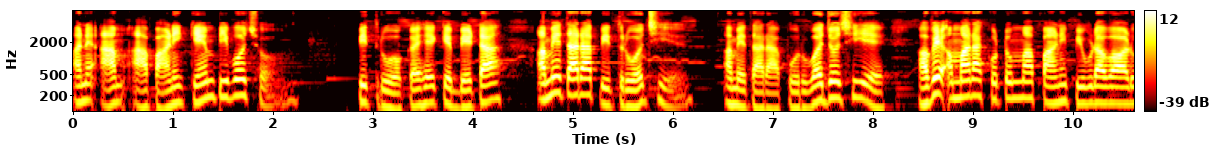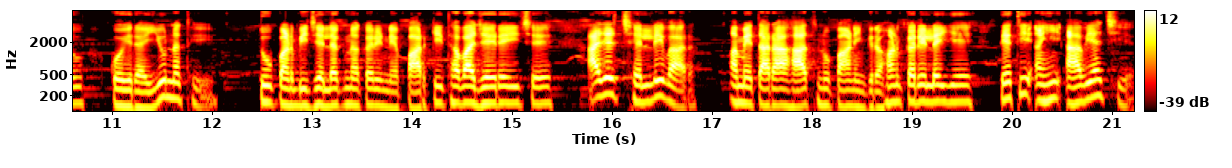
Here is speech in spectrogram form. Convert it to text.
અને આમ આ પાણી કેમ પીવો છો? પિતૃઓ કહે કે, બેટા, અમે તારા પિતૃઓ છીએ. અમે તારા પૂર્વજો છીએ. હવે અમારા કુટુંબમાં પાણી પીવડાવવાળું કોઈ રહ્યું નથી. તું પણ બીજે લગ્ન કરીને પારકી થવા જઈ રહી છે. આજે છેલ્લી વાર અમે તારા હાથનું પાણી ગ્રહણ કરી લઈએ, તેથી અહીં આવ્યા છીએ.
